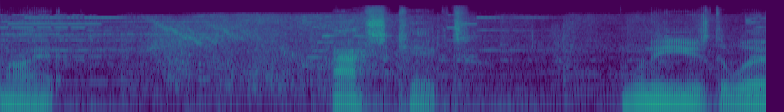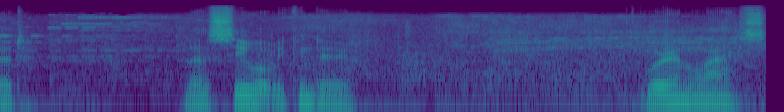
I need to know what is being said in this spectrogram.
my ass kicked. I'm going to use the word Let's see what we can do. We're in last.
